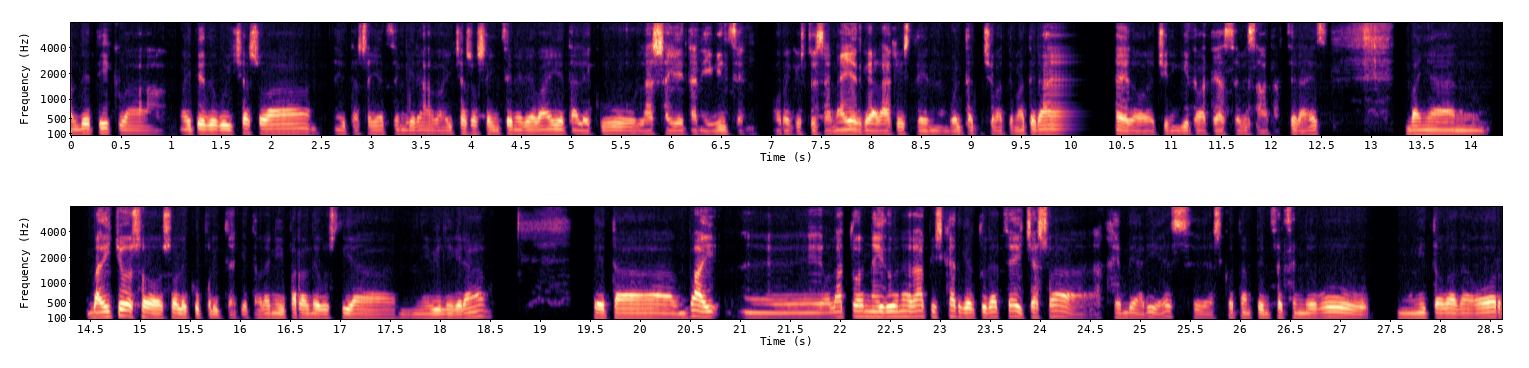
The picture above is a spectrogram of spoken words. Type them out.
aldetik, ba, maite dugu itsasoa eta saiatzen gera, ba, itsaso zaintzen ere bai, eta leku lasaietan ibiltzen. Horrek ez du esan nahi, ez gara jisten bueltatxo bat ematera, edo txiringita batea zebeza bat hartzera, ez? Baina, baditu oso, oso leku politak, eta orain iparralde guztia nibili gera, eta bai, e, olatuan nahi duena da pixkat gerturatzea itsasoa jendeari, ez? E, askotan pentsatzen dugu mito bat dago hor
